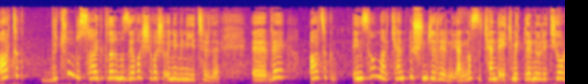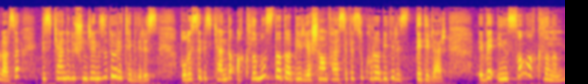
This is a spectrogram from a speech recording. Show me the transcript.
artık bütün bu saydıklarımız yavaş yavaş önemini yitirdi. E, ve artık insanlar kendi düşüncelerini yani nasıl kendi ekmeklerini üretiyorlarsa biz kendi düşüncemizi de üretebiliriz. Dolayısıyla biz kendi aklımızda da bir yaşam felsefesi kurabiliriz dediler. E, ve insan aklının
